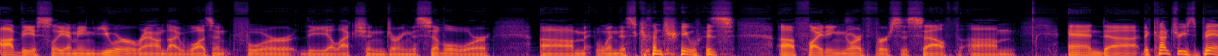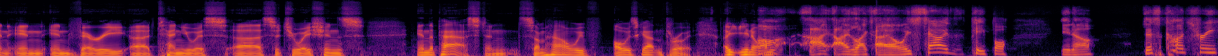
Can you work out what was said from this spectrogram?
obviously, I mean, you were around. I wasn't for the election during the Civil War um, when this country was uh, fighting North versus South. Um, and uh, the country's been in in very uh, tenuous uh, situations in the past, and somehow we've always gotten through it. Uh, you know, well, I, I like I always tell people, you know, this country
